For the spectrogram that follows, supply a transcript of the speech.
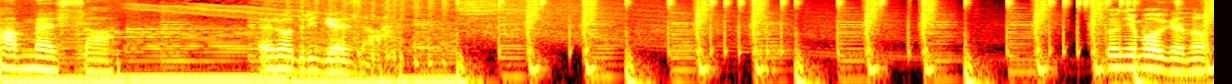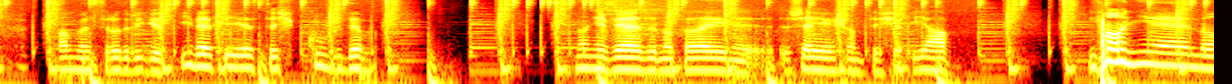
Jamesa Rodrigueza. No nie mogę, no. James Rodriguez, ile ty jesteś, kurde. No nie wierzę, no kolejny 60 tysięcy. Ja no nie, no.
